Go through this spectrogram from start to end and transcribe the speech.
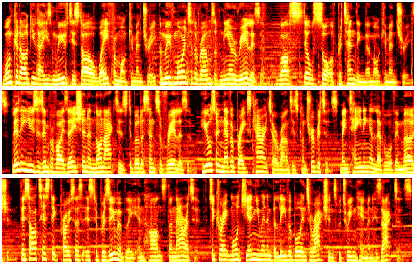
one could argue that he's moved his style away from mockumentary and moved more into the realms of neo-realism, whilst still sort of pretending they're mockumentaries. Lilley uses improvisation and non-actors to build a sense of realism. He also never breaks character around his contributors, maintaining a level of immersion. This artistic process is to presumably enhance the narrative, to create more genuine and believable interactions between him and his actors.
